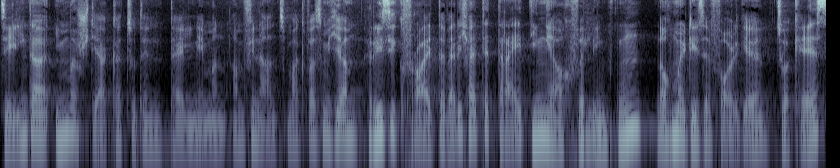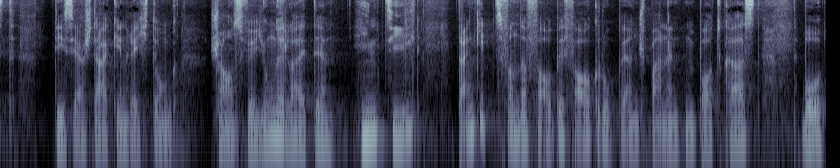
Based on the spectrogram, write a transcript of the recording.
zählen da immer stärker zu den Teilnehmern am Finanzmarkt, was mich ja riesig freut. Da werde ich heute drei Dinge auch verlinken. Nochmal diese Folge zur Käst, die sehr stark in Richtung Chance für junge Leute hinzielt. Dann gibt es von der VBV-Gruppe einen spannenden Podcast, wo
